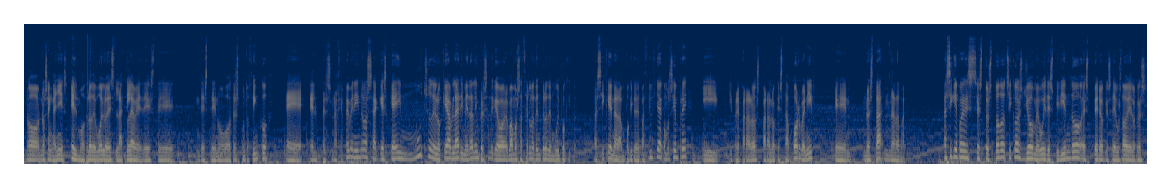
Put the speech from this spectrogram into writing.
no, no os engañéis, el modelo de vuelo es la clave de este de este nuevo 3.5 eh, el personaje femenino, o sea que es que hay mucho de lo que hablar y me da la impresión de que vamos a hacerlo dentro de muy poquito. Así que nada, un poquito de paciencia como siempre y, prepararos para lo que está por venir, que no está nada mal. Así que pues esto es todo chicos, yo me voy despidiendo, espero que os haya gustado y lo que os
